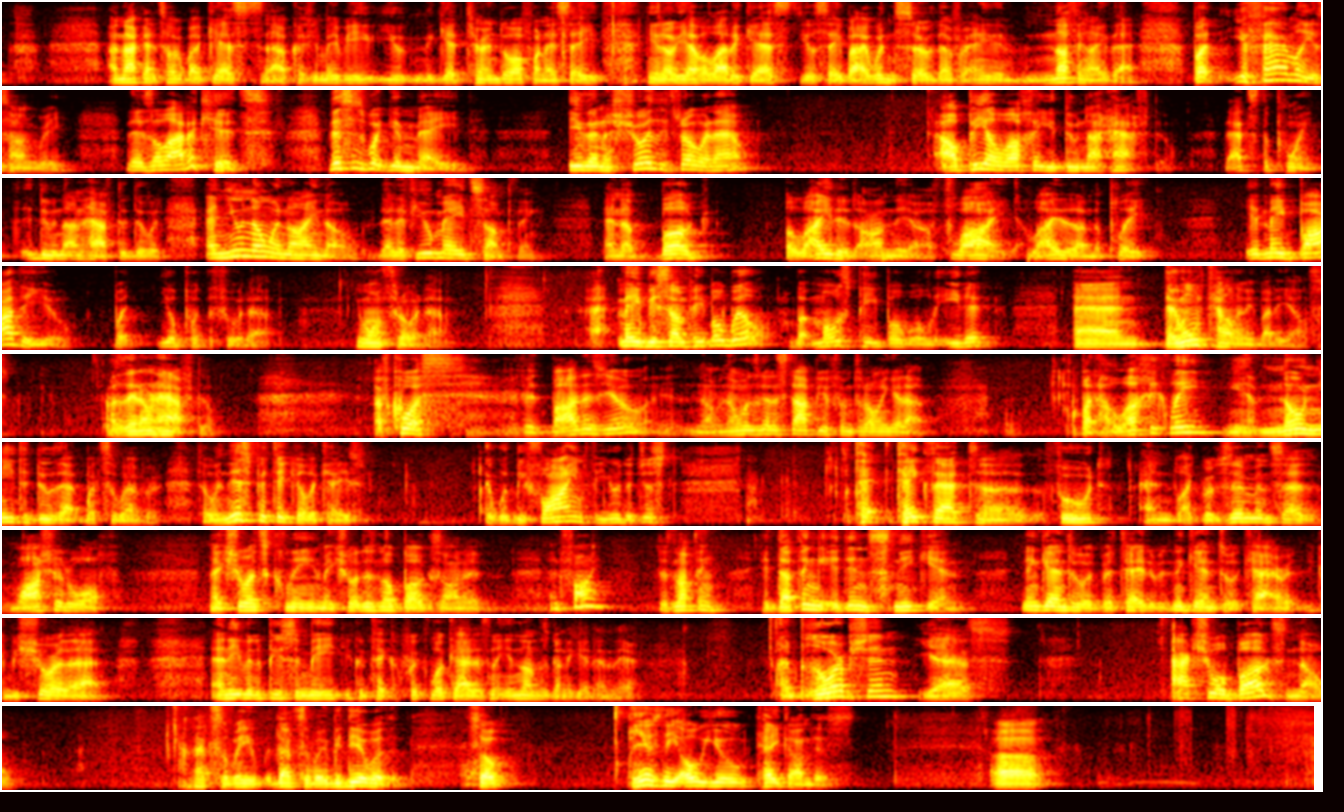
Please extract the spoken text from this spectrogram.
I'm not going to talk about guests now because you maybe you get turned off when I say, you know, you have a lot of guests. You'll say, but I wouldn't serve them for anything, nothing like that. But your family is hungry. There's a lot of kids. This is what you made. You're going to surely throw it out. Al pi halacha, you do not have to. That's the point. You do not have to do it. And you know and I know that if you made something and a bug alighted on the a fly alighted on the plate, it may bother you, but you'll put the food out. You won't throw it out. Uh, maybe some people will, but most people will eat it and they won't tell anybody else because they don't have to. Of course, if it bothers you, no, no one's going to stop you from throwing it out. But halachically, you have no need to do that whatsoever. So in this particular case, it would be fine for you to just t- take that uh, food and, like Rav Zimmerman said, wash it off, make sure it's clean, make sure there's no bugs on it, and fine. There's nothing. It nothing. It didn't sneak in. It didn't get into a potato. It didn't get into a carrot. You can be sure of that. And even a piece of meat, you can take a quick look at it. Nothing's going to get in there. Absorption, yes. Actual bugs, no. That's the way. That's the way we deal with it. So here's the OU take on this. Uh,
